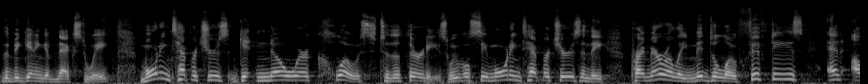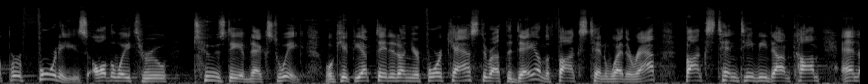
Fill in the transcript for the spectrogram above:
the beginning of next week. Morning temperatures get nowhere close to the 30s. We will see morning temperatures in the primarily mid to low 50s and upper 40s all the way through Tuesday of next week. We'll keep you updated on your forecast throughout the day on the Fox 10 weather app, fox10tv.com, and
